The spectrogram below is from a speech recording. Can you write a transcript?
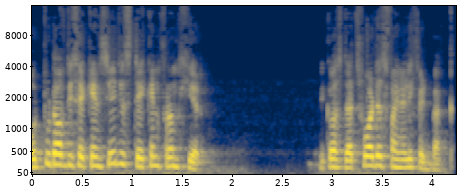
Output of the second stage is taken from here because that's what is finally fed back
